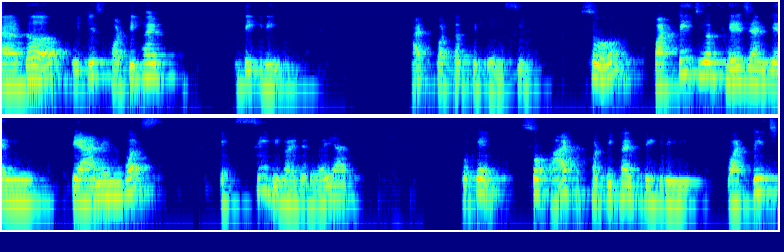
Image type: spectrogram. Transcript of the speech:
uh, the it is 45 degree at quarter frequency. So what is your phase angle? Tan inverse HC divided by R. Okay. So at 45 degree, what is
